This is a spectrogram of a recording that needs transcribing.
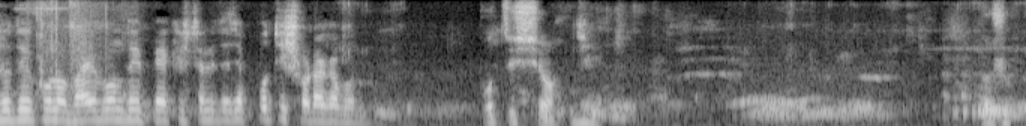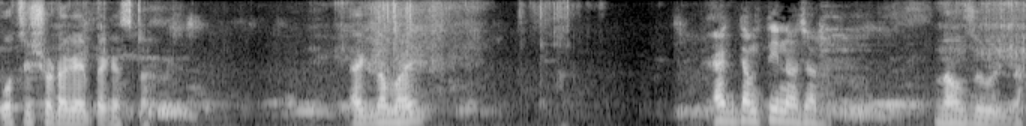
যদি কোনো ভাই বন্ধু এই প্যাকেজটা নিতে চায় পঁচিশশো টাকা বলুন পঁচিশশো? জি। দর্শক পঁচিশশো টাকা এই প্যাকেজটা একদম ভাই? একদম তিন হাজার। নাউজুবিল্লাহ।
